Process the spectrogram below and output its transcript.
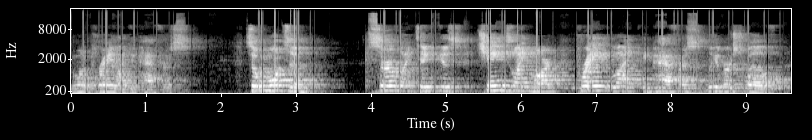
We want to pray like Epaphras. So we want to serve like Tychicus, change like Mark, pray like Epaphras. Look at verse 12.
